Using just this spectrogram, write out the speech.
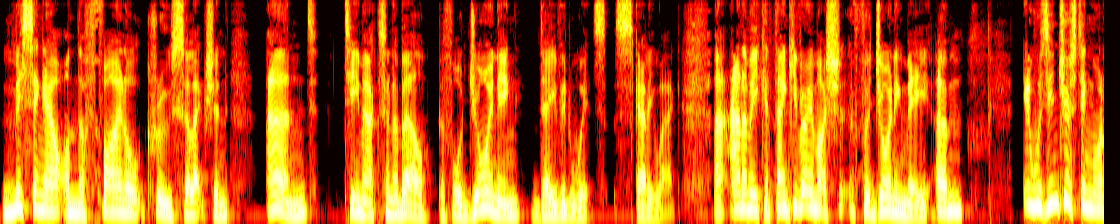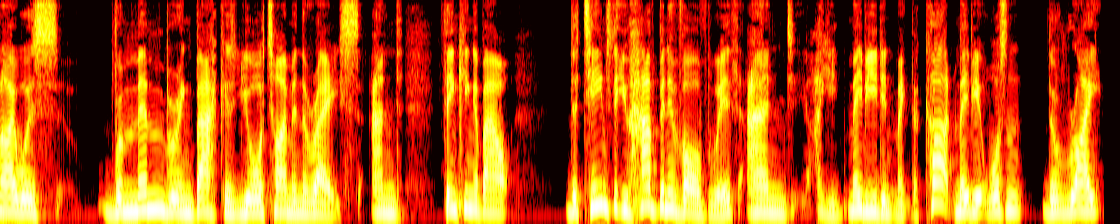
missing out on the final crew selection, and Team AkzoNobel before joining David Witt's Scallywag. Uh, Annemieke, thank you very much for joining me. Um, it was interesting when I was remembering back as your time in the race and thinking about the teams that you have been involved with, and uh, maybe you didn't make the cut, maybe it wasn't the right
